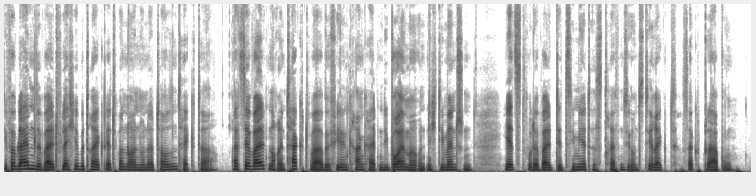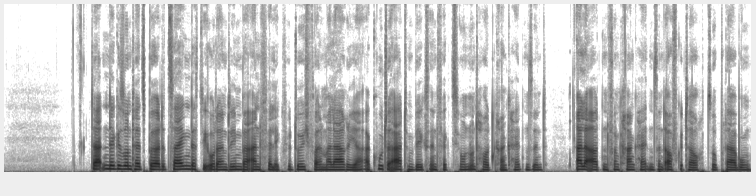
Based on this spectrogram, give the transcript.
Die verbleibende Waldfläche beträgt etwa 900.000 Hektar. Als der Wald noch intakt war, befielen Krankheiten die Bäume und nicht die Menschen. Jetzt, wo der Wald dezimiert ist, treffen sie uns direkt, sagt Prabu. Daten der Gesundheitsbehörde zeigen, dass die Orang Rimba anfällig für Durchfall, Malaria, akute Atemwegsinfektionen und Hautkrankheiten sind. Alle Arten von Krankheiten sind aufgetaucht, so Prabung.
